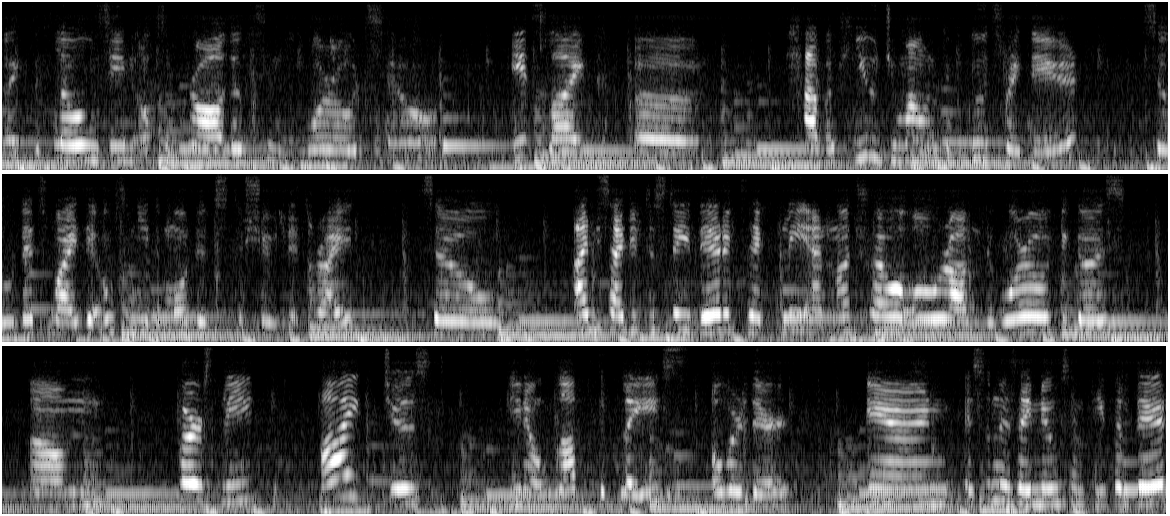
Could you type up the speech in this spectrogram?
like the clothing of the products in the world. So it's like uh, have a huge amount of goods right there. So that's why they also need the models to shoot it, right? So I decided to stay there exactly and not travel all around the world because, um, firstly, I just you know love the place over there and as soon as I know some people there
